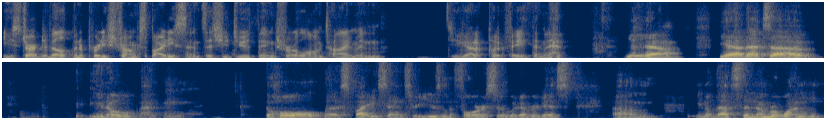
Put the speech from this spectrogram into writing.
you start developing a pretty strong spidey sense as you do things for a long time and you got to put faith in it. Yeah. Yeah. That's, uh, you know, the whole uh, spidey sense or using the force or whatever it is. Um, you know, that's the number one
